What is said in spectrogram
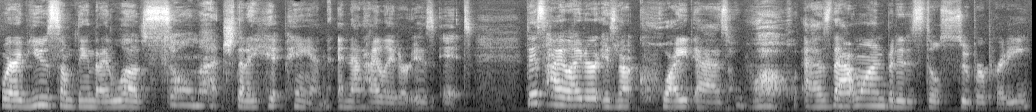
where I've used something that I love so much that I hit pan and that highlighter is it. This highlighter is not quite as whoa as that one, but it is still super pretty.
